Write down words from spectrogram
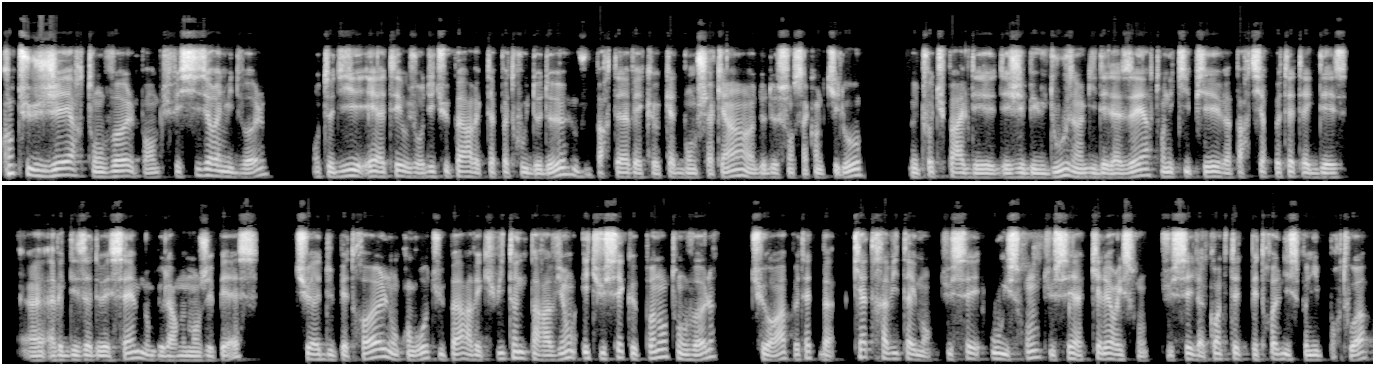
Quand tu gères ton vol, par exemple, tu fais 6h30 de vol, on te dit, et eh, aujourd'hui, tu pars avec ta patrouille de deux, vous partez avec euh, quatre bombes chacun euh, de 250 kilos. Mais toi, tu pars avec des, des GBU-12, un guidé laser. Ton équipier va partir peut-être avec des, euh, avec des A2SM, donc de l'armement GPS. Tu as du pétrole, donc en gros, tu pars avec 8 tonnes par avion et tu sais que pendant ton vol, tu auras peut-être bah, quatre ravitaillements. Tu sais où ils seront, tu sais à quelle heure ils seront, tu sais la quantité de pétrole disponible pour toi,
